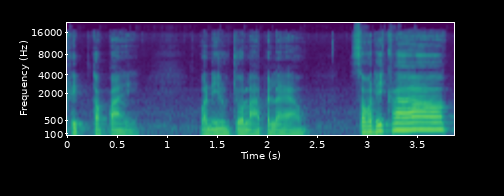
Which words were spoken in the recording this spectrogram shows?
คลิปต่อไป วันนี้ลุงโจลาไปแล้ว สวัสดีครับ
